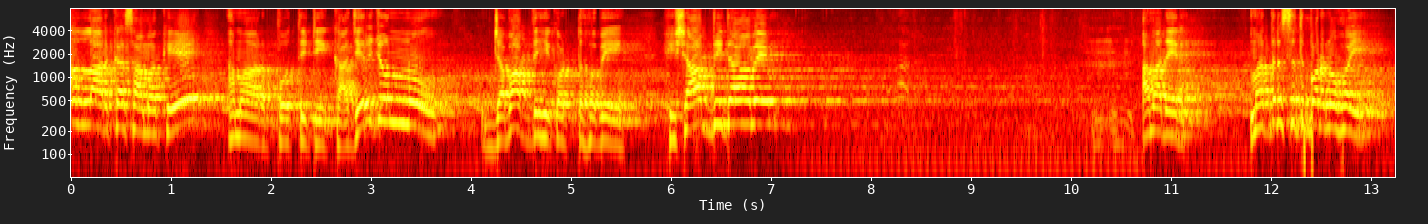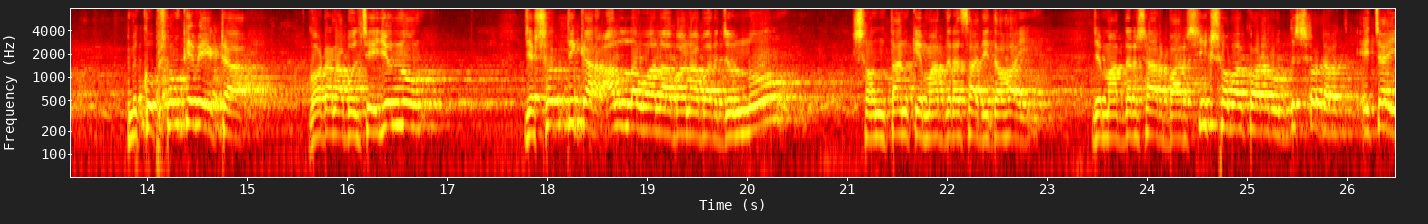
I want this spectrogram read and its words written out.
আল্লাহর কাছে আমাকে আমার প্রতিটি কাজের জন্য জবাবদিহি করতে হবে, হিসাব দিতে হবে। আমাদের মাদ্রাসাতে পড়ানো হয়। আমি খুব সংক্ষেপে একটা ঘটনা বলছি এই জন্য যে সত্যিকার আল্লাহওয়ালা বানাবার জন্য সন্তানকে মাদ্রাসা দিতে হয়। যে মাদ্রাসার বার্ষিক সভা করার উদ্দেশ্যটা এটাই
